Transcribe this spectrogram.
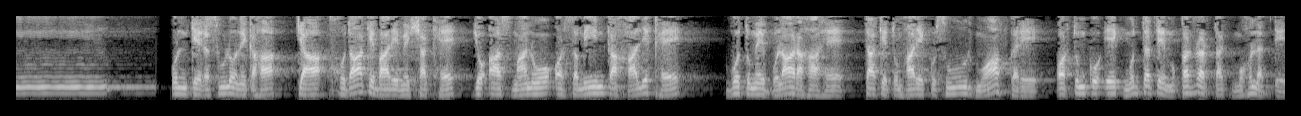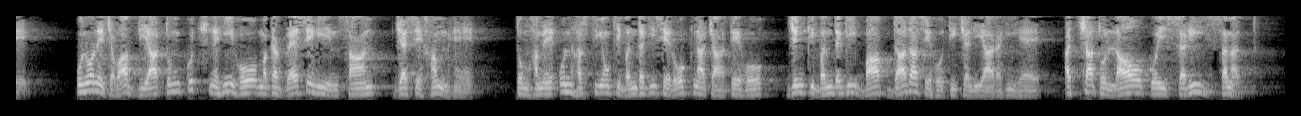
ان کے رسولوں نے کہا، کیا خدا کے بارے میں شک ہے؟ جو آسمانوں اور زمین کا خالق ہے، وہ تمہیں بلا رہا ہے تاکہ تمہارے قصور معاف کرے اور تم کو ایک مدت مقرر تک مہلت دے۔ انہوں نے جواب دیا، تم کچھ نہیں ہو مگر ویسے ہی انسان جیسے ہم ہیں۔ تم ہمیں ان ہستیوں کی بندگی سے روکنا چاہتے ہو جن کی بندگی باپ دادا سے ہوتی چلی آ رہی ہے۔ اچھا تو لاؤ کوئی سری سند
